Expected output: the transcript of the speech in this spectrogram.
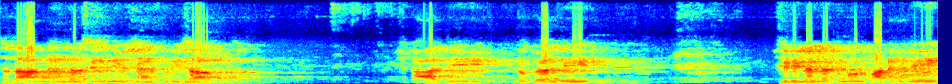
ਸਰਦਾਰ ਮਹਿੰਦਰ ਸਿੰਘ ਜੀ ਹੁਸ਼ੈਨਪੁਰੀ ਸਾਹਿਬ ਸਰਕਾਰ ਜੀ, ਦੁੱਗਲ ਜੀ, ਸ਼੍ਰੀ ਲਲਤ ਮੋਹਨ ਪਾਠਕ ਜੀ,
